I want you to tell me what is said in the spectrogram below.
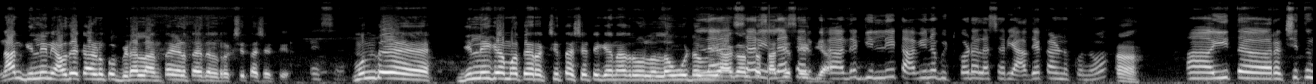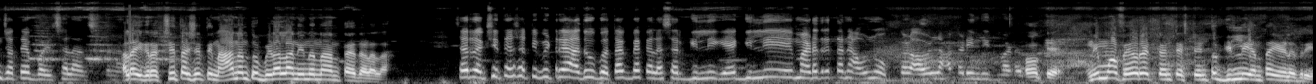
ನಾನ್ ಗಿಲ್ಲಿನ ಯಾವ್ದೇ ಕಾರಣಕ್ಕೂ ಬಿಡಲ್ಲ ಅಂತ ಹೇಳ್ತಾ ಇದ್ದಲ್ಲ ರಕ್ಷಿತಾ ಶೆಟ್ಟಿ. ಮುಂದೆ ಗಿಲ್ಲಿಗೆ ಮತ್ತೆ ರಕ್ಷಿತಾ ಶೆಟ್ಟಿಗೆ ಏನಾದ್ರು ಲವ್ ಡವಿ ಆಗೋಂತ ಸಾಧ್ಯತೆ ಇದೆಯಾ? ಆದ್ರೆ ಗಿಲ್ಲಿ ಕಾವ್ಯನ ಬಿಟ್ಕೊಡಲ್ಲ ಸರ್ ಯಾವ್ದೇ ಕಾರಣಕ್ಕೂ ಹಾ. ಈತ ರಕ್ಷಿತನ್ ಜೊತೆ ಬಳಸಲ್ಲ ಅನ್ಸುತ್ತೆ ಅಲ್ಲ ಈಗ ರಕ್ಷಿತಾ ಶೆಟ್ಟಿ ನಾನಂತೂ ಬಿಡಲ್ಲ ನಿನ್ನ ಅಂತ ಇದ್ದಾಳಲ್ಲ. ಸರ್ ರಕ್ಷಿತಾ ಶೆಟ್ಟಿ ಬಿಟ್ರೆ ಅದು ಗೊತ್ತಾಗ್ಬೇಕಲ್ಲ ಸರ್ ಗಿಲ್ಲಿಗೆ. ಗಿಲ್ಲಿ ಮಾಡಿದ್ರೆ ತಾನೇ ಅವನು ಒಪ್ಕೊಳ್ಳ ಅವಳ ಆ ಕಡೆಯಿಂದ ಇದ್ ಮಾಡೋದು. ಓಕೆ ನಿಮ್ಮ ಫೇವ್ರೆಟ್ ಕಂಟೆಸ್ಟೆಂಟ್ ಗಿಲ್ಲಿ ಅಂತ ಹೇಳಿದ್ರಿ.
